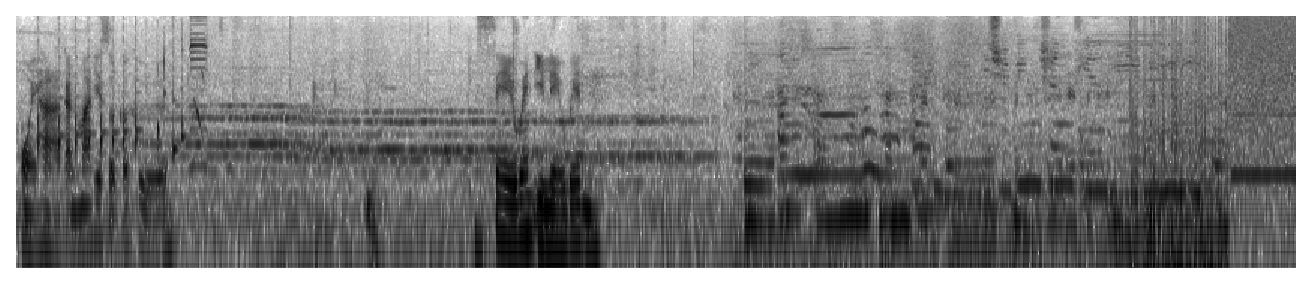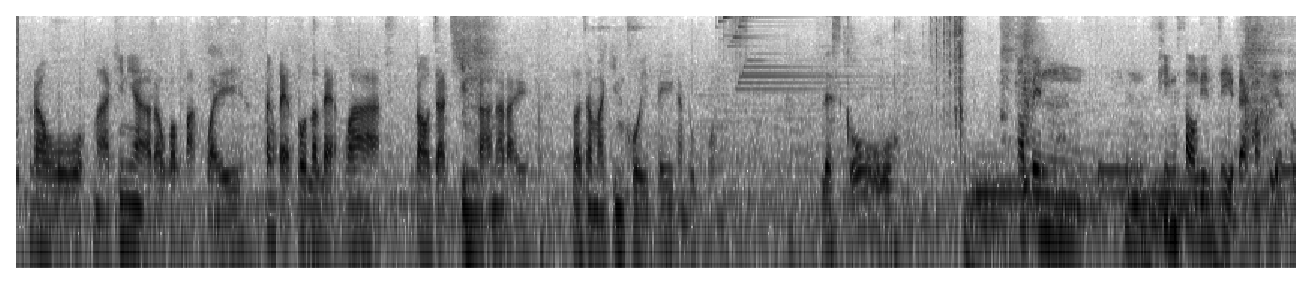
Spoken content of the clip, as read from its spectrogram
โหยหากันมากที่สุดก็คือเซเว่นอีเลเว่น เรามาที่เนี่ยเราก็ปักไว้ตั้งแต่ต้นแล้วแหละว่าเราจะกินร้านอะไร เราจะมากินโคยเต้กันทุกคน let's go เอาเป็นพิงซอลินจีแบล็กมาเฟียโต้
